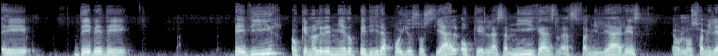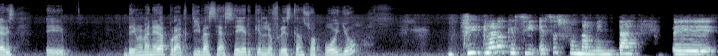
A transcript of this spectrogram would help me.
debe de pedir o que no le dé miedo pedir apoyo social o que las amigas, las familiares o los familiares de manera proactiva se acerquen, le ofrezcan su apoyo? Sí, claro que sí, eso es fundamental. Eh,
